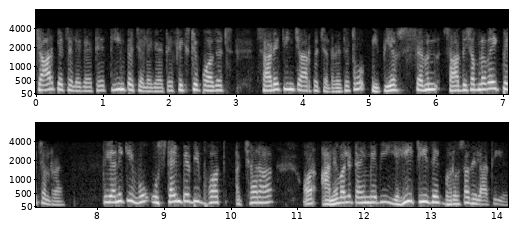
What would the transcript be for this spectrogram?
चार पे चले गए थे, तीन पे चले गए थे फिक्स डिपॉजिट साढ़े तीन चार पे चल रहे थे तो पीपीएफ सेवन सात दशमलव एक पे चल रहा है। तो यानी कि वो उस टाइम पे भी बहुत अच्छा रहा और आने वाले टाइम में भी यही चीज़ एक भरोसा दिलाती है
